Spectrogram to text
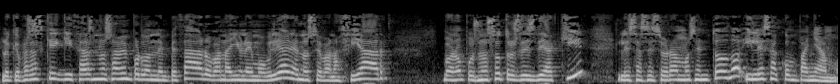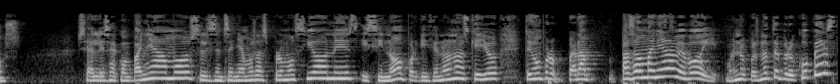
Lo que pasa es que quizás no saben por dónde empezar o van a una inmobiliaria, no se van a fiar. Bueno, pues nosotros desde aquí les asesoramos en todo y les acompañamos. O sea, les acompañamos, les enseñamos las promociones y si no, porque dicen, no, no, es que yo tengo, para pasado mañana me voy. Bueno, pues no te preocupes,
